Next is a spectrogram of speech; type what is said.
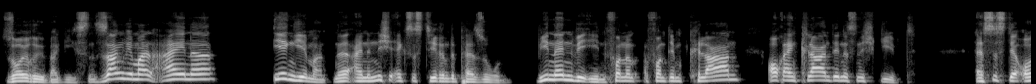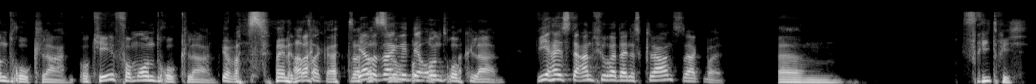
Säure übergießen? Sagen wir mal einer, irgendjemand, ne, eine nicht existierende Person. Wie nennen wir ihn? Von, von dem Clan, auch ein Clan, den es nicht gibt. Es ist der Ondro-Clan, okay? Vom Ondro-Clan. Ja, was für ein Hasak, Alter. Ja, aber Was sagen wir der Ondro- Ondro-Clan. Wie heißt der Anführer deines Clans? Sag mal. Ähm, Friedrich.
